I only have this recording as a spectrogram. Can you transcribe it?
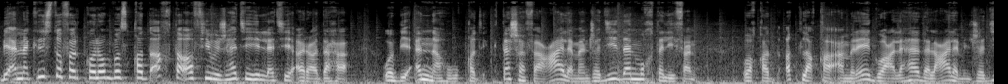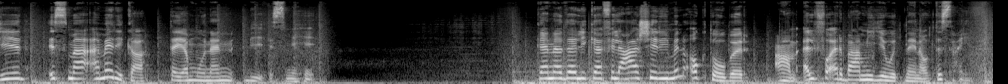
بأن كريستوفر كولومبوس قد أخطأ في وجهته التي أرادها وبأنه قد اكتشف عالما جديدا مختلفا. وقد أطلق أمريغو على هذا العالم الجديد اسم أمريكا تيمنا باسمه. كان ذلك في العاشر من أكتوبر عام 1492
